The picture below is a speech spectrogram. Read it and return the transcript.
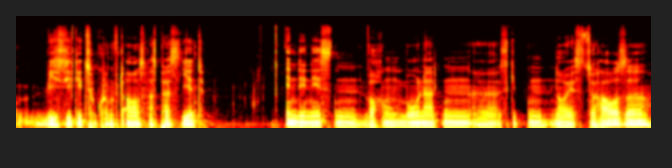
wie sieht die Zukunft aus? Was passiert in den nächsten Wochen, Monaten? Äh, es gibt ein neues Zuhause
